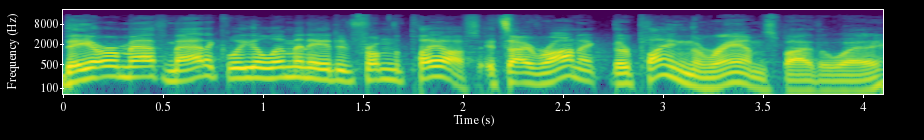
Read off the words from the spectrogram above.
They are mathematically eliminated from the playoffs. It's ironic. They're playing the Rams, by the way.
